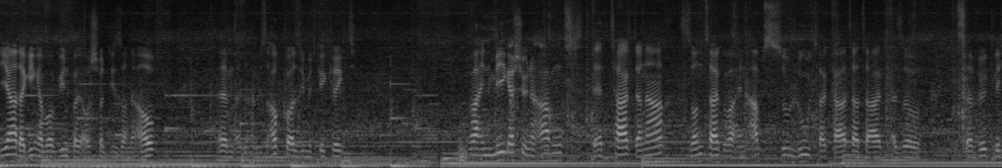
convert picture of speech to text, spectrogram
ja, da ging aber auf jeden Fall auch schon die Sonne auf. Ähm, also haben wir es auch quasi mitgekriegt. War ein mega schöner Abend. Der Tag danach Sonntag war ein absoluter Katertag. Also es war wirklich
